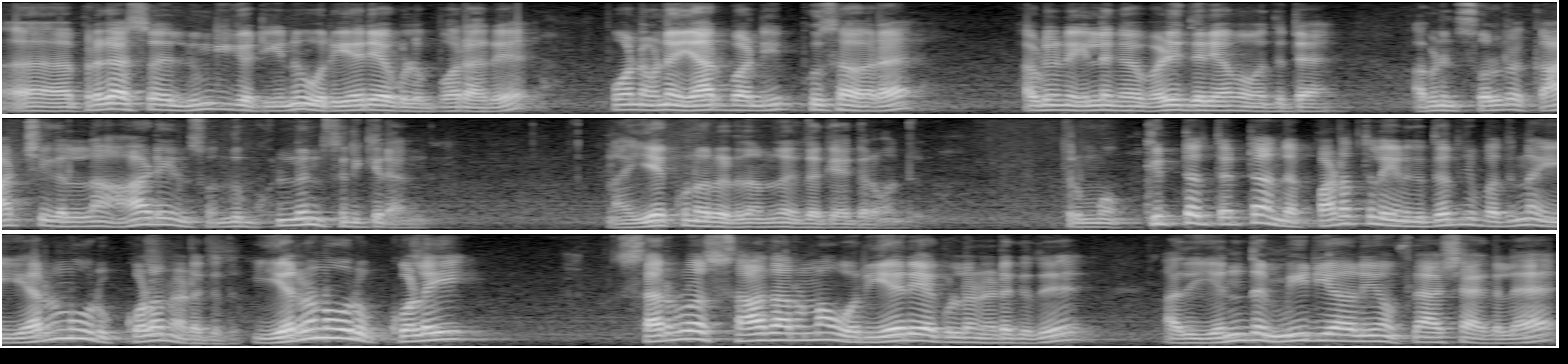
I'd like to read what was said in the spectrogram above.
பிரகாஷ் ராஜ் லுங்கி கட்டிக்கின்னு ஒரு ஏரியாவுக்குள்ளே போகிறாரு போனவுடனே யார் பாண்டி புதுசாக வர? அப்படின்னு இல்லைங்க வழி தெரியாமல் வந்துட்டேன். அப்படின்னு சொல்கிற காட்சிகள்லாம் ஆடியன்ஸ் வந்து குல்லுன்னு சிரிக்கிறாங்க. நான் இயக்குனர் இருந்தாலும் தான் இதை கேட்குறேன் வந்து. திரும்பவும் கிட்டத்தட்ட அந்த படத்தில் எனக்கு தெரிஞ்சு பார்த்தீங்கன்னா இரநூறு கொலை நடக்குது. இரநூறு கொலை சர்வ சாதாரணமாக ஒரு ஏரியாக்குள்ளே நடக்குது. அது எந்த மீடியாலையும் ஃப்ளாஷ் ஆகலை.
